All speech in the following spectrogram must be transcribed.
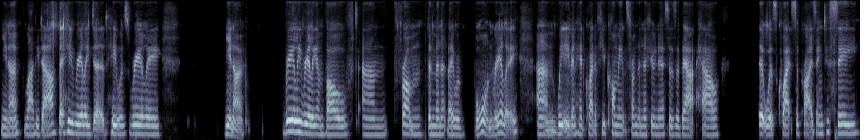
you know, la di da, but he really did. He was really, you know, really, really involved um, from the minute they were born, really. Um, we even had quite a few comments from the NICU nurses about how it was quite surprising to see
